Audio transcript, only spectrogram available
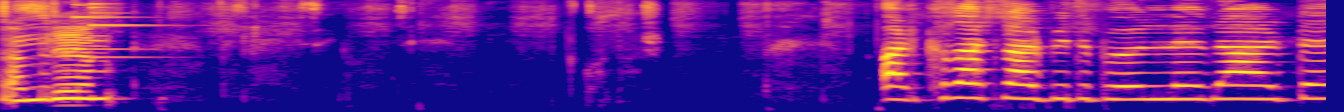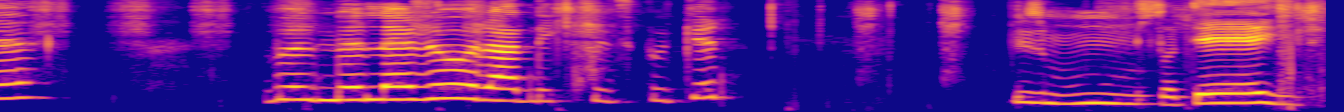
Sanırım. Arkadaşlar bir de böylelerde bölmeleri öğrendik biz bugün. Bizim umurumuzda değil.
